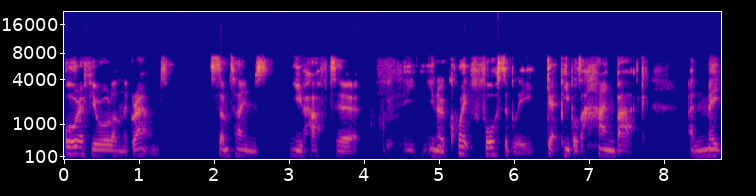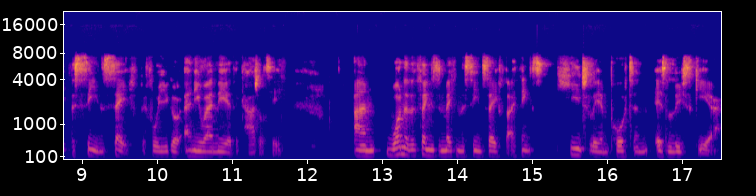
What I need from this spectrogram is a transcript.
or if you're all on the ground, sometimes you have to, you know, quite forcibly get people to hang back and make the scene safe before you go anywhere near the casualty. And one of the things in making the scene safe that I think is hugely important is loose gear.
